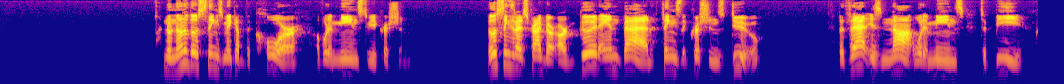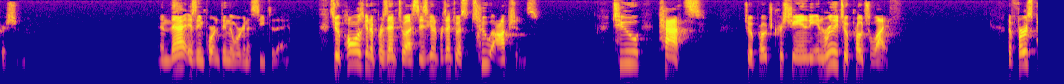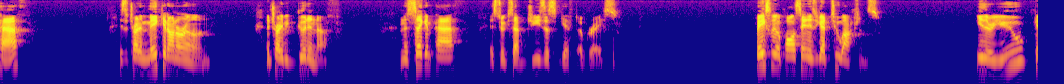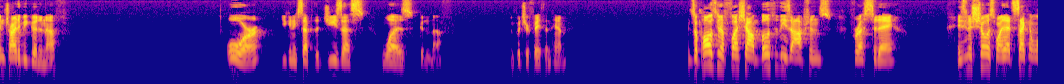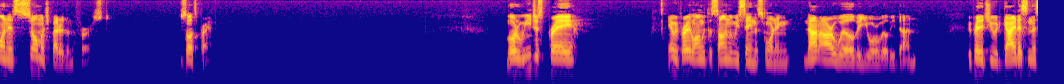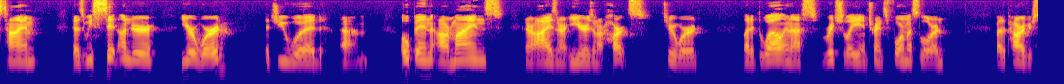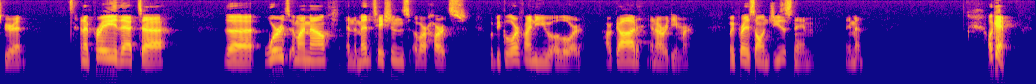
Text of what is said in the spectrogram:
No, none of those things make up the core of what it means to be a Christian. Those things that I described are, are good and bad things that Christians do, but that is not what it means to be Christian. And that is the important thing that we're going to see today. So, what Paul is going to present to us is he's going to present to us two options, two paths to approach Christianity and really to approach life. The first path is to try to make it on our own and try to be good enough. And the second path is to accept Jesus' gift of grace. Basically, what Paul is saying is you got two options. Either you can try to be good enough, or you can accept that Jesus was good enough and put your faith in him. And so Paul's going to flesh out both of these options for us today. He's going to show us why that second one is so much better than the first. So let's pray. Lord, we just pray. Yeah, we pray along with the song that we sang this morning Not our will, but your will be done. We pray that you would guide us in this time, that as we sit under your word, that you would um, open our minds and our eyes and our ears and our hearts to your word. Let it dwell in us richly and transform us, Lord, by the power of your Spirit. And I pray that uh, the words of my mouth and the meditations of our hearts would be glorifying to you, O Lord, our God and our Redeemer. We pray this all in Jesus' name. Amen. Okay,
